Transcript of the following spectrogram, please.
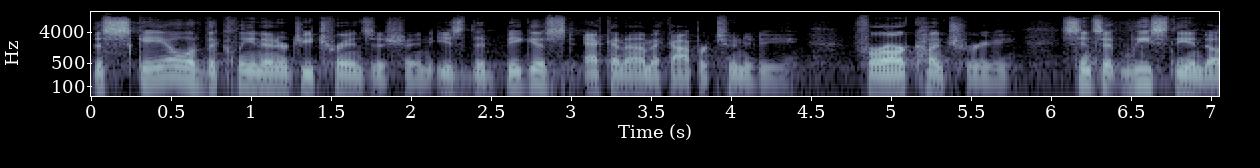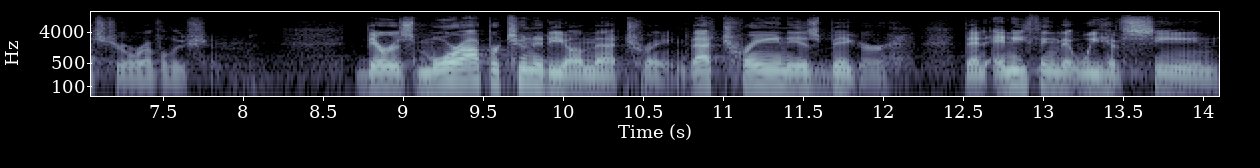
The scale of the clean energy transition is the biggest economic opportunity for our country since at least the Industrial Revolution. There is more opportunity on that train. That train is bigger than anything that we have seen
